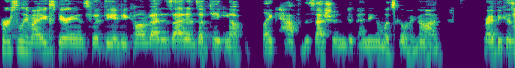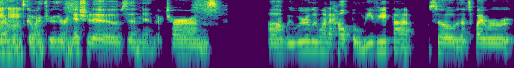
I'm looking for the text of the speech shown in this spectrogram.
personally, my experience with D and D combat is that ends up taking up like half of the session, depending on what's going on, right? Because mm-hmm. everyone's going through their initiatives and, and their turns. Uh, we really want to help alleviate that. So that's why we're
